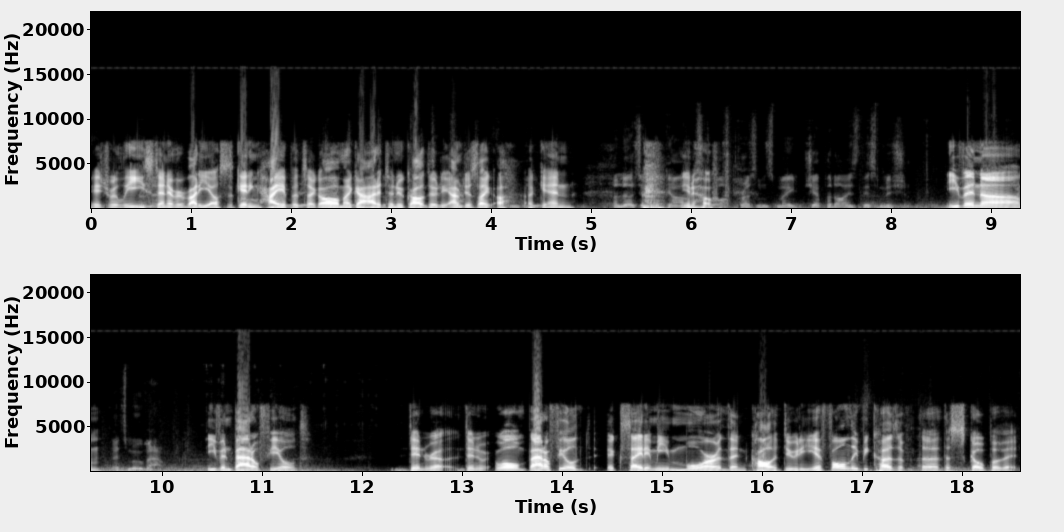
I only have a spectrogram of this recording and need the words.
is released, and everybody else is getting hype, it's like, oh my god, it's a new Call of Duty. I'm just like, oh, again. you know. Even um, even Battlefield didn't re didn't well Battlefield excited me more than Call of Duty if only because of the the scope of it.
